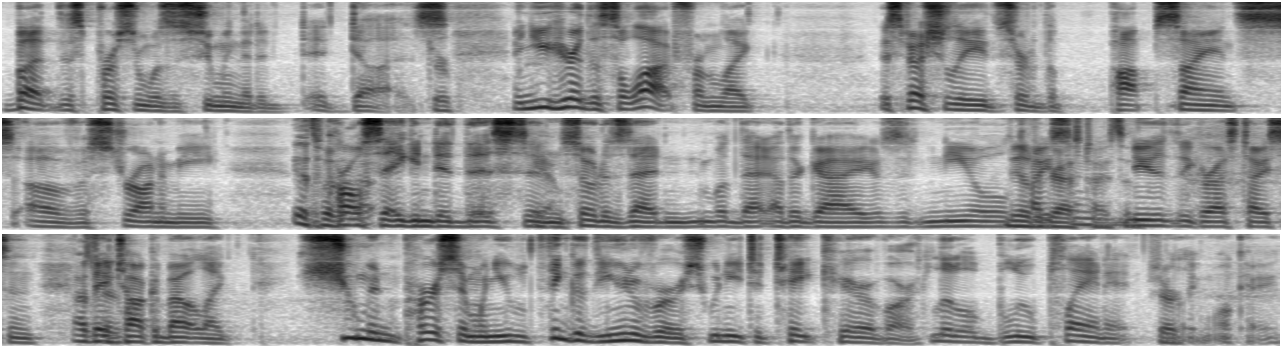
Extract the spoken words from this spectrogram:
But this person was assuming that it, it does, and you hear this a lot from like, especially sort of the pop science of astronomy. It's Carl Sagan did this, and Yeah. so does that. And what that other guy was it Neil, Neil deGrasse Tyson? Tyson. Neil deGrasse Tyson. They gonna- talk about like human person. When you think of the universe, we need to take care of our little blue planet. Sure. Like, okay,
